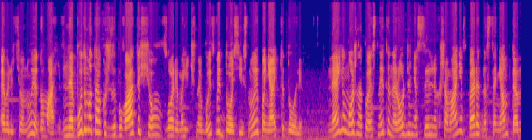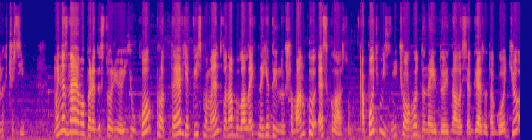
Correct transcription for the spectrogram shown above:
еволюціонує до магів. Не будемо також забувати, що в лорі магічної битви досі існує поняття долі. Нею можна пояснити народження сильних шаманів перед настанням темних часів. Ми не знаємо перед історією Юко, проте в якийсь момент вона була ледь не єдиною шаманкою С-класу, а потім із нічого до неї доєдналися Гето та Годжо,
